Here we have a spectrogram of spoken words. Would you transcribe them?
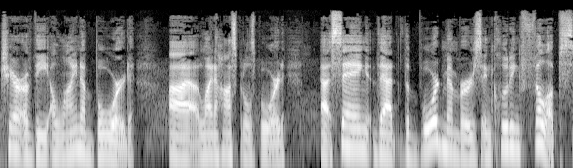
chair of the Allina board, Allina Hospitals board, saying that the board members, including Phillips,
